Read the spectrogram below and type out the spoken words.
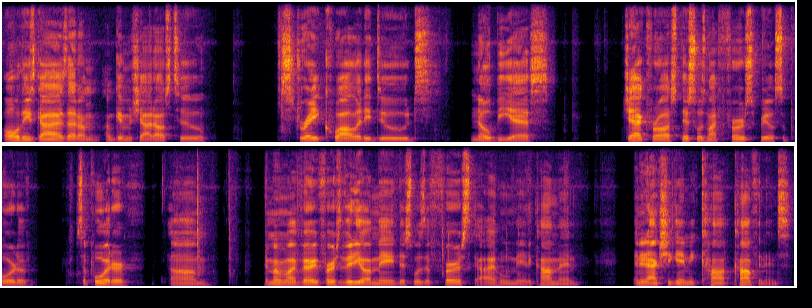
All these guys that I'm I'm giving shout outs to, straight quality dudes, no BS. Jack Frost, this was my first real supportive supporter. Um, remember my very first video I made. This was the first guy who made a comment, and it actually gave me con- confidence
